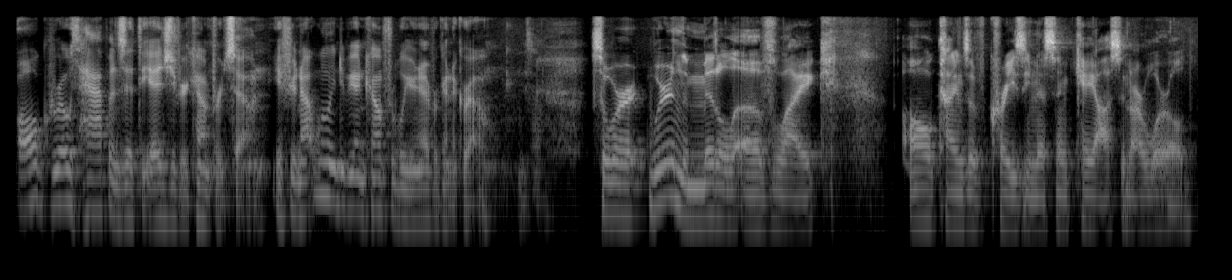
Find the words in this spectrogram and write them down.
all growth happens at the edge of your comfort zone. If you're not willing to be uncomfortable, you're never going to grow. So we're we're in the middle of like all kinds of craziness and chaos in our world,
